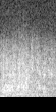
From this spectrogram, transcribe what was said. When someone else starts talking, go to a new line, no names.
I'm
